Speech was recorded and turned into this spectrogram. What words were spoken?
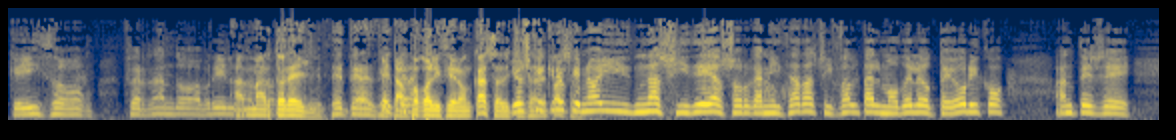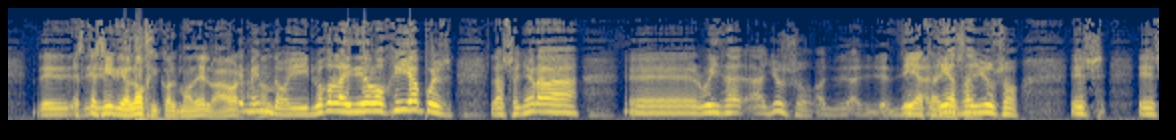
que hizo Fernando Abril, A Martorell, etcétera, que etcétera. tampoco le hicieron caso, dicho Yo es que creo paso. que no hay unas ideas organizadas y falta el modelo teórico antes de... de- Es de- que es ideológico el modelo ahora, ¿no? Tremendo. Y luego la ideología, pues la señora eh, Ruiz Ayuso, Díaz Ayuso. Ayuso, es, es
